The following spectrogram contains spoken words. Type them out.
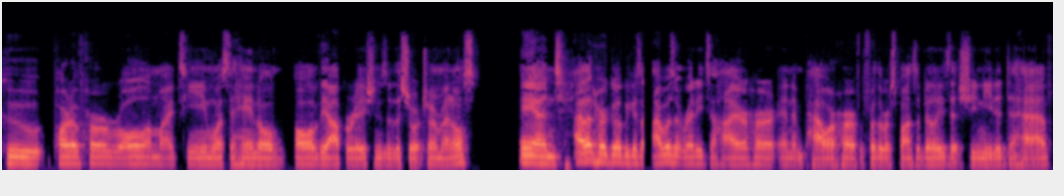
who part of her role on my team was to handle all of the operations of the short term rentals. And I let her go because I wasn't ready to hire her and empower her for the responsibilities that she needed to have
